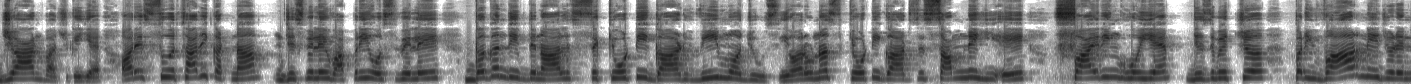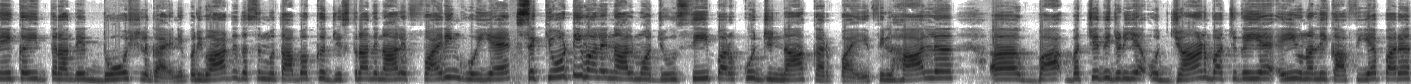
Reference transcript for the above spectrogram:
ਜਾਨ ਬਚ ਗਈ ਹੈ ਔਰ ਇਸ ਸਾਰੀ ਘਟਨਾ ਜਿਸ ਵੇਲੇ ਵਾਪਰੀ, ਉਸ ਵੇਲੇ ਗਗਨਦੀਪ ਦੇ ਨਾਲ ਸਿਕਿਉਰਿਟੀ ਗਾਰਡ ਵੀ ਮੌਜੂਦ ਸੀ ਔਰ ਉਹਨਾਂ ਸਿਕਿਉਰਿਟੀ ਗਾਰਡਸ ਦੇ ਸਾਹਮਣੇ ਹੀ ਇਹ ਫਾਇਰਿੰਗ ਹੋਈ ਹੈ, ਜਿਸ ਦੇ ਵਿੱਚ ਪਰਿਵਾਰ ਨੇ ਜਿਹੜੇ ਨੇ ਕਈ ਤਰ੍ਹਾਂ ਦੇ ਦੋਸ਼ ਲਗਾਏ ਨੇ। ਪਰਿਵਾਰ ਦੇ ਦੱਸਣ ਮੁਤਾਬਕ ਜਿਸ ਤਰ੍ਹਾਂ ਦੇ ਨਾਲ ਇਹ ਫਾਇਰਿੰਗ ਹੋਈ ਹੈ ਸਿਕਿਉਰਿਟੀ ਵਾਲੇ ਨਾਲ ਮੌਜੂਦ ਸੀ, ਪਰ ਕੁਝ ਨਾ ਕਰ ਪਾਏ। ਫਿਲਹਾਲ ਬਾ- ਬੱਚੇ ਦੀ ਜਿਹੜੀ ਹੈ, ਉਹ ਜਾਨ ਬਚ ਗਈ ਹੈ, ਇਹੀ ਉਹਨਾਂ ਲਈ ਕਾਫੀ ਹੈ। ਪਰ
